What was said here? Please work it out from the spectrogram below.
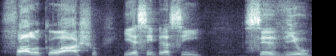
falo o que eu acho e é sempre assim. Serviu,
